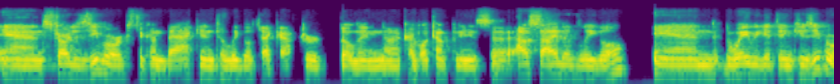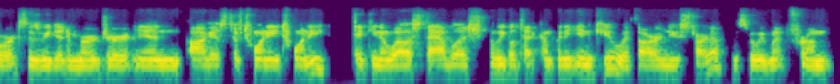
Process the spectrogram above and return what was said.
and started ZebraWorks to come back into legal tech after building a couple of companies uh, outside of legal. And the way we get to NQ ZebraWorks is we did a merger in August of 2020, taking a well established legal tech company, NQ, with our new startup. And so we went from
